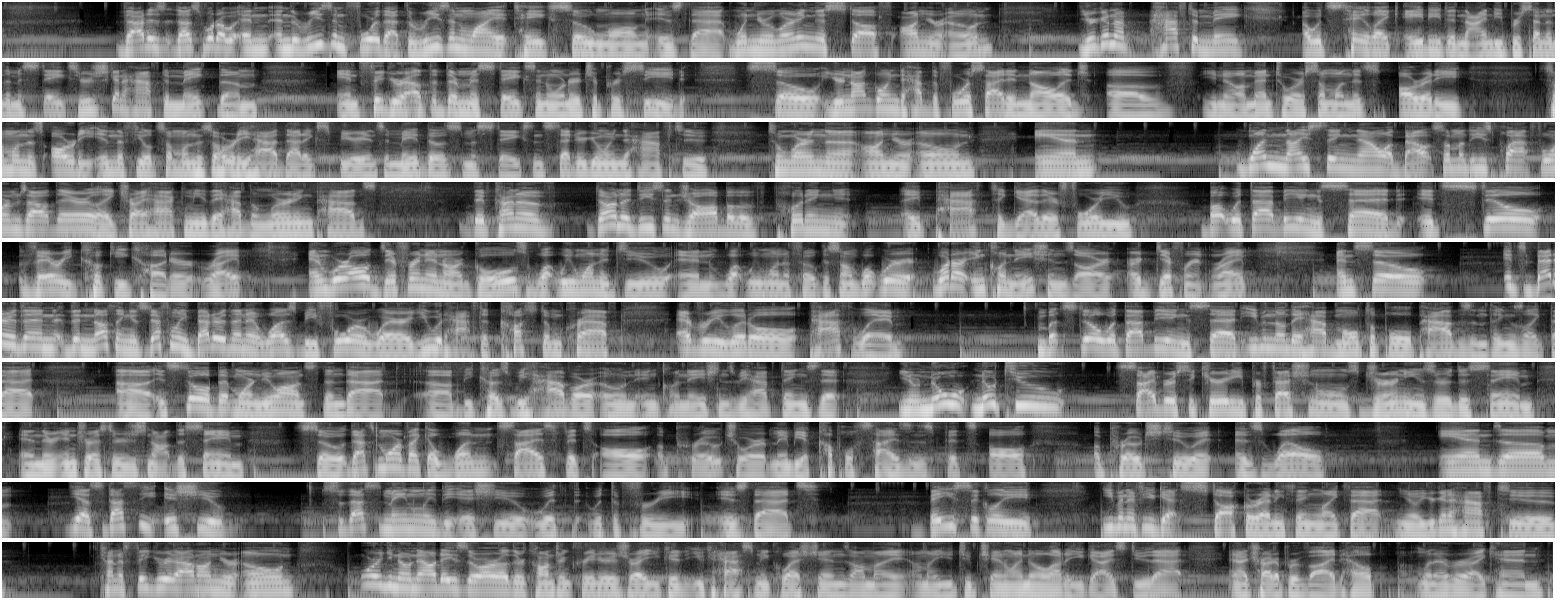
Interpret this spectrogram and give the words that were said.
that is that's what I and and the reason for that, the reason why it takes so long is that when you're learning this stuff on your own, you're gonna have to make I would say like 80 to 90 percent of the mistakes. You're just gonna have to make them and figure out that they're mistakes in order to proceed. So you're not going to have the foresight and knowledge of, you know, a mentor, someone that's already someone that's already in the field, someone that's already had that experience and made those mistakes. Instead, you're going to have to to learn that on your own. And one nice thing now about some of these platforms out there, like TryHackMe, they have the learning paths. They've kind of done a decent job of putting a path together for you but with that being said, it's still very cookie cutter, right? And we're all different in our goals, what we want to do and what we want to focus on, what we're what our inclinations are are different, right? And so it's better than than nothing. It's definitely better than it was before where you would have to custom craft every little pathway. But still with that being said, even though they have multiple paths and things like that, uh, it's still a bit more nuanced than that uh, because we have our own inclinations. We have things that, you know, no no two cybersecurity professionals' journeys are the same, and their interests are just not the same. So that's more of like a one size fits all approach, or maybe a couple sizes fits all approach to it as well. And um, yeah, so that's the issue. So that's mainly the issue with with the free is that basically, even if you get stuck or anything like that, you know, you're going to have to kind of figure it out on your own. Or you know nowadays there are other content creators right? You could you could ask me questions on my on my youtube channel. I know a lot of you guys do that and i try to provide help whenever i can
